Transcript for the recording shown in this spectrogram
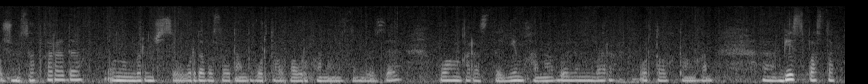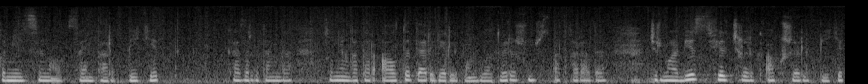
жұмыс атқарады. Оның біріншісі ордабасы аудандық орталық ауруханамыздың өзі. Оған қарасты емхана бөлімі бар орталықтанған. Бес бастапқы медициналық санитарлық бекет қазіргі таңда. Сонымен қатар алты дәрігерлік амбулатория жұмыс атқарады. 25 фельдшерлік акушерлік бекет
